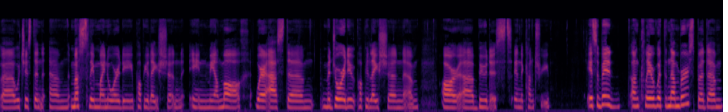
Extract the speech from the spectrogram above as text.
uh, which is the um, Muslim minority population in Myanmar, whereas the um, majority population um, are uh, Buddhists in the country. It's a bit unclear with the numbers, but um,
